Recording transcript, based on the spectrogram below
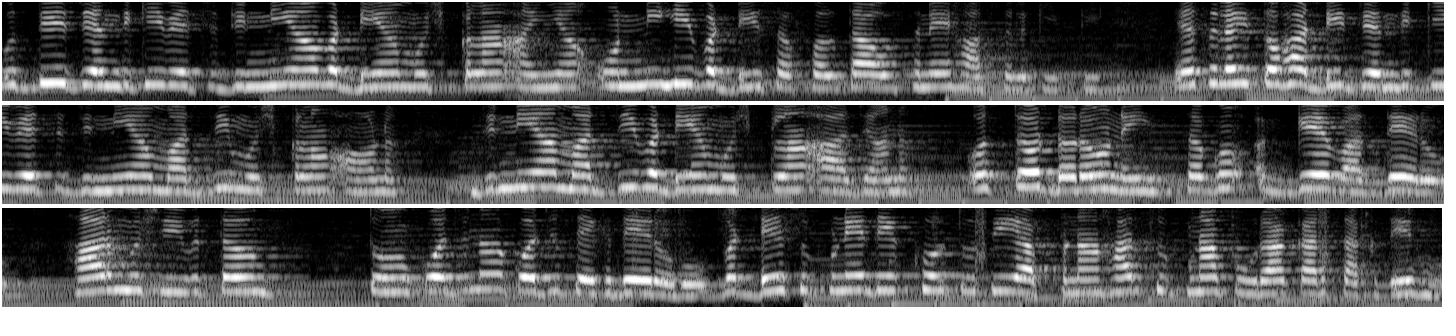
ਉਸ ਦੀ ਜ਼ਿੰਦਗੀ ਵਿੱਚ ਜਿੰਨੀਆਂ ਵੱਡੀਆਂ ਮੁਸ਼ਕਲਾਂ ਆਈਆਂ, ਓਨੀ ਹੀ ਵੱਡੀ ਸਫਲਤਾ ਉਸਨੇ ਹਾਸਲ ਕੀਤੀ। ਇਸ ਲਈ ਤੁਹਾਡੀ ਜ਼ਿੰਦਗੀ ਵਿੱਚ ਜਿੰਨੀਆਂ ਮਰਜ਼ੀ ਮੁਸ਼ਕਲਾਂ ਆਉਣ, ਜਿੰਨੀਆਂ ਮਰਜ਼ੀ ਵੱਡੀਆਂ ਮੁਸ਼ਕਲਾਂ ਆ ਜਾਣ, ਉਸ ਤੋਂ ਡਰੋ ਨਹੀਂ, ਸਗੋਂ ਅੱਗੇ ਵਧਦੇ ਰਹੋ। ਹਰ ਮੁਸੀਬਤ ਤੋਂ ਕੁਝ ਨਾ ਕੁਝ ਸਿੱਖਦੇ ਰਹੋ। ਵੱਡੇ ਸੁਪਨੇ ਦੇਖੋ, ਤੁਸੀਂ ਆਪਣਾ ਹਰ ਸੁਪਨਾ ਪੂਰਾ ਕਰ ਸਕਦੇ ਹੋ।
